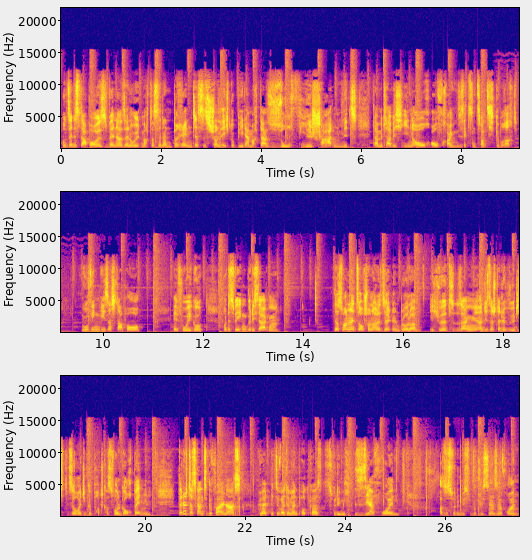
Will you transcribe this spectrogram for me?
Und seine Star Power ist, wenn er seine Ult macht, dass er dann brennt. Das ist schon echt OP. Da macht er so viel Schaden mit. Damit habe ich ihn auch auf Rang 26 gebracht. Nur wegen dieser Star Power. El Fuego. Und deswegen würde ich sagen, das waren jetzt auch schon alle seltenen Brawler. Ich würde sagen, an dieser Stelle würde ich diese heutige Podcast-Folge auch beenden. Wenn euch das Ganze gefallen hat, hört bitte weiter meinen Podcast. Das würde mich sehr freuen. Also es würde mich wirklich sehr, sehr freuen.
